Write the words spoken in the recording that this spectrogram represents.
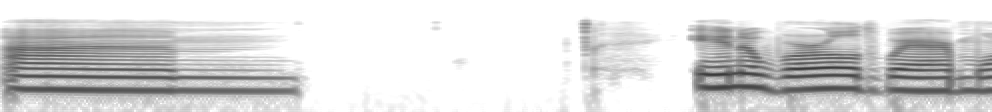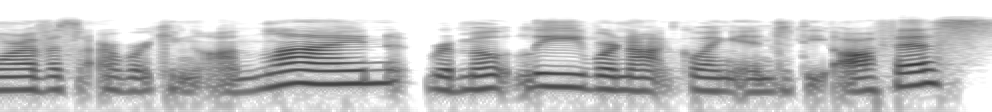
um, in a world where more of us are working online, remotely, we're not going into the office,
